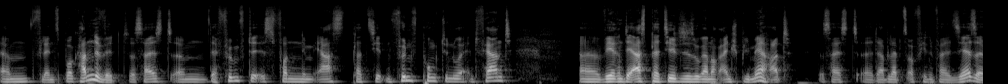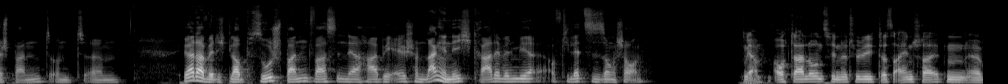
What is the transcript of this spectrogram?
ähm, Flensburg-Handewitt. Das heißt, ähm, der fünfte ist von dem Erstplatzierten fünf Punkte nur entfernt, äh, während der Erstplatzierte sogar noch ein Spiel mehr hat. Das heißt, äh, da bleibt es auf jeden Fall sehr, sehr spannend. Und ähm, ja, David, ich glaube, so spannend war es in der HBL schon lange nicht, gerade wenn wir auf die letzte Saison schauen. Ja, auch da lohnt sich natürlich das Einschalten. Äh,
